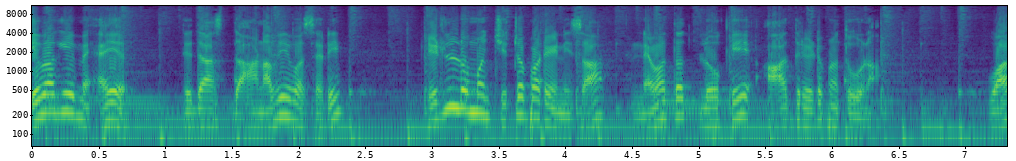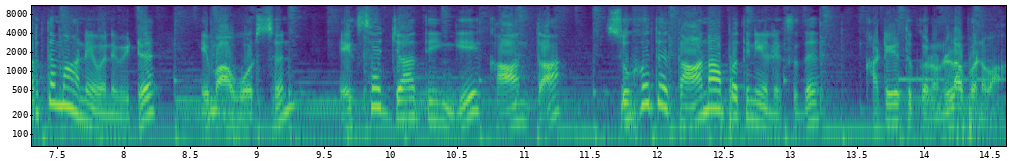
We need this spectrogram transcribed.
ඒවගේම ඇය දෙදස් දානවය වසරේ ලිටල් ඩොමන් චිත්‍රපටය නිසා නැවතත් ලෝකයේ ආදරයට ප්‍රතු වුණා. වර්තමානය වන විට එමා වොට්සන් එක්සත් ජාතීන්ගේ කාන්තා සුහද තානාපතිනය ලෙක්සද කටයුතු කරනු ලබනවා.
